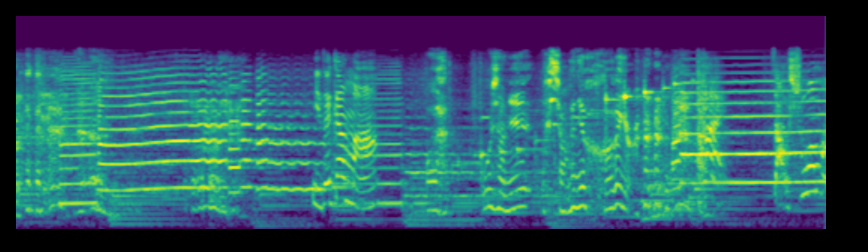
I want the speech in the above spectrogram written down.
你在干嘛？我我想您想跟您合个影儿。嗨，早说嘛！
